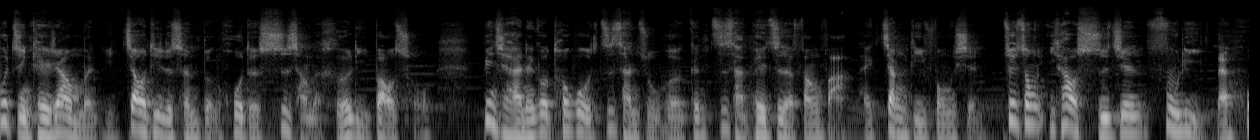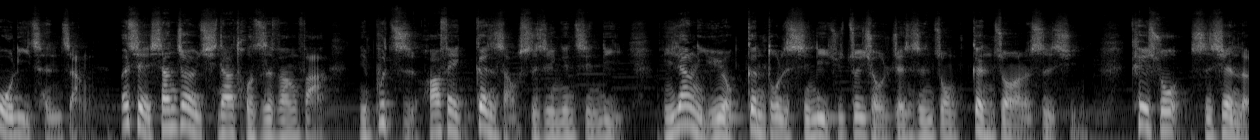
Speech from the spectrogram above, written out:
不仅可以让我们以较低的成本获得市场的合理报酬，并且还能够透过资产组合跟资产配置的方法来降低风险，最终依靠时间复利来获利成长。而且相较于其他投资方法，你不只花费更少时间跟精力，你让你拥有更多的心力去追求人生中更重要的事情，可以说实现了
